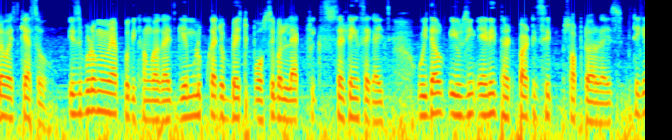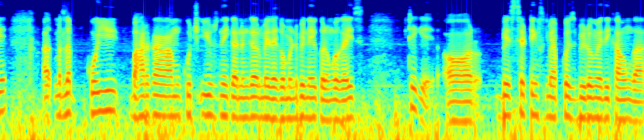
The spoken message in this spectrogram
हेलो गाइस, कैसे हो? इस वीडियो में मैं आपको दिखाऊँगा गाइस, गेम लूप का जो best possible lag fix settings है guys without using any third party software guys, ठीक है? मतलब कोई बाहर का हम कुछ यूज़ नहीं करेंगे और मैं रिकमेंड भी नहीं करूँगा गाइस, ठीक है? और बेस्ट सेटिंग्स मैं आपको इस वीडियो में दिखाऊँगा,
